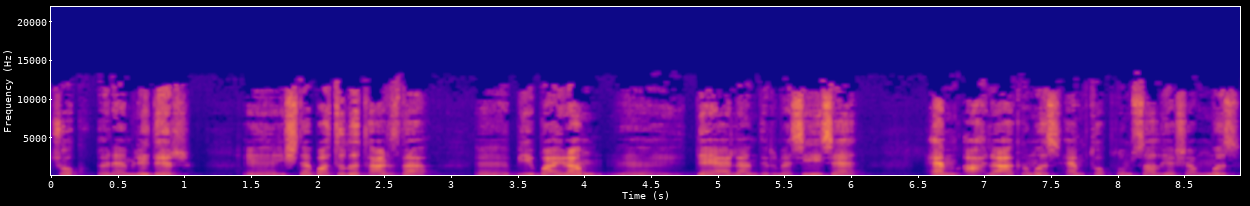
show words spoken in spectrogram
çok önemlidir. E, işte batılı tarzda e, bir bayram e, değerlendirmesi ise hem ahlakımız hem toplumsal yaşamımız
